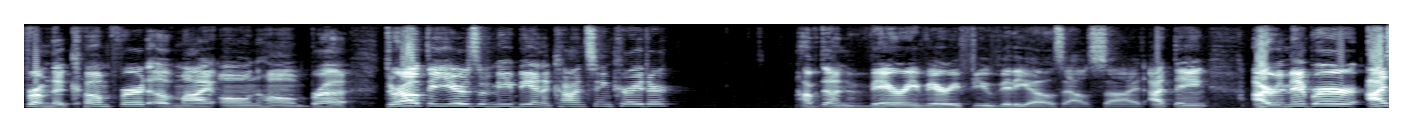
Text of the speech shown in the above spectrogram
from the comfort of my own home. Bruh, throughout the years of me being a content creator, I've done very, very few videos outside. I think I remember I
